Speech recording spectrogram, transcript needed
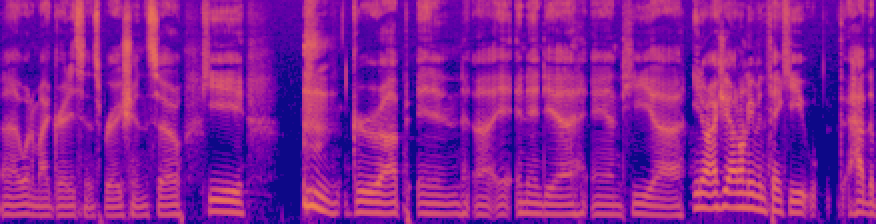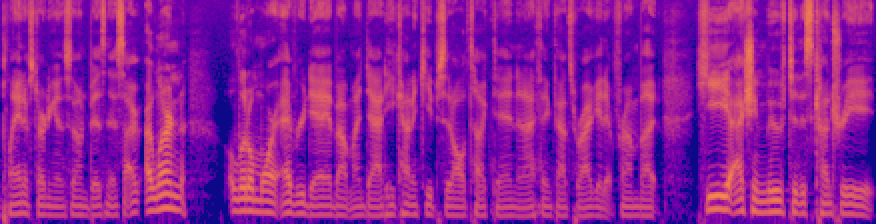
uh, one of my greatest inspirations. So he grew up in uh, in India, and he, uh, you know, actually, I don't even think he had the plan of starting his own business. I, I learned a little more every day about my dad. He kind of keeps it all tucked in, and I think that's where I get it from. But he actually moved to this country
